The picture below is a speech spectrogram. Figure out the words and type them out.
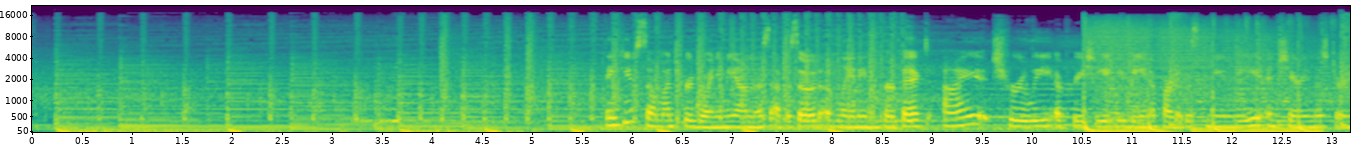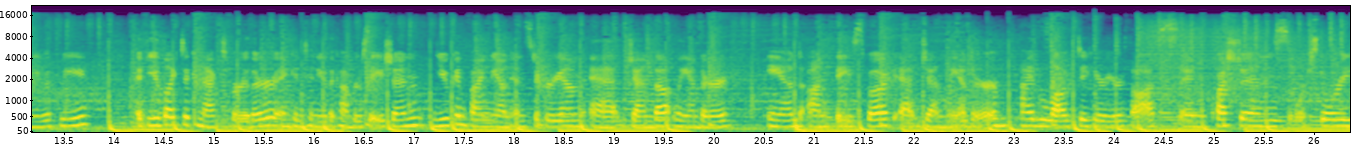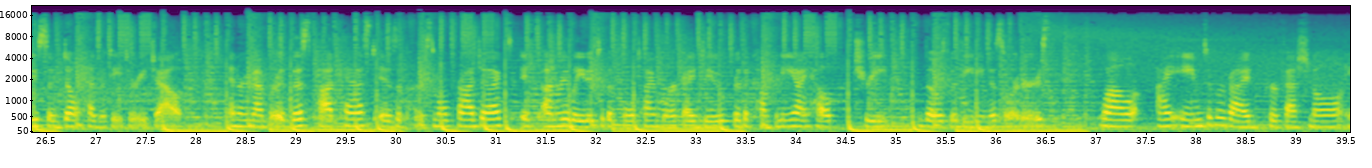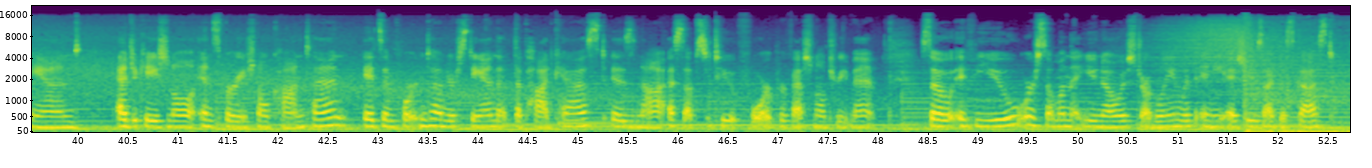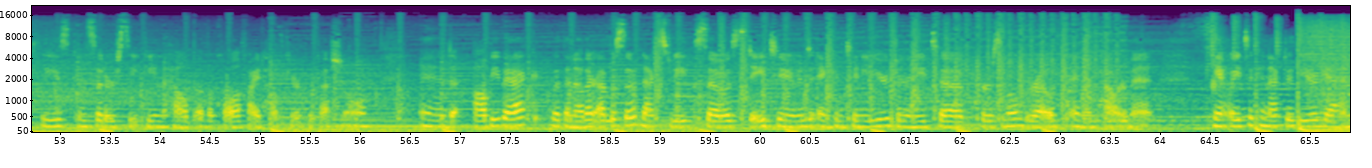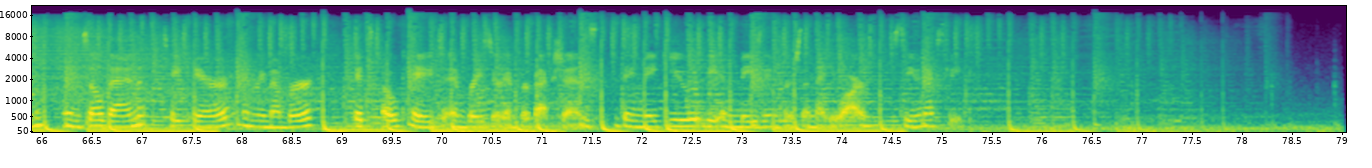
Thank you so much for joining me on this episode of Landing Imperfect. I truly appreciate you being a part of this community and sharing this journey with me. If you'd like to connect further and continue the conversation, you can find me on Instagram at jen.lander and on Facebook at Jen Lander. I'd love to hear your thoughts and questions or stories, so don't hesitate to reach out. And remember, this podcast is a personal project, it's unrelated to the full time work I do for the company I help treat those with eating disorders. While I aim to provide professional and educational, inspirational content, it's important to understand that the podcast is not a substitute for professional treatment. So, if you or someone that you know is struggling with any issues I've discussed, please consider seeking the help of a qualified healthcare professional. And I'll be back with another episode next week, so stay tuned and continue your journey to personal growth and empowerment. Can't wait to connect with you again. Until then, take care and remember it's okay to embrace your imperfections. They make you the amazing person that you are. See you next week.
